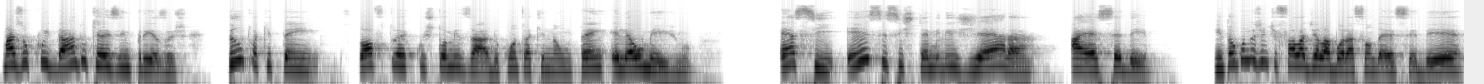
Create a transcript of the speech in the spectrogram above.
Mas o cuidado que as empresas, tanto a que tem software customizado quanto a que não tem, ele é o mesmo é se esse sistema ele gera a SCD. Então, quando a gente fala de elaboração da SCD,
